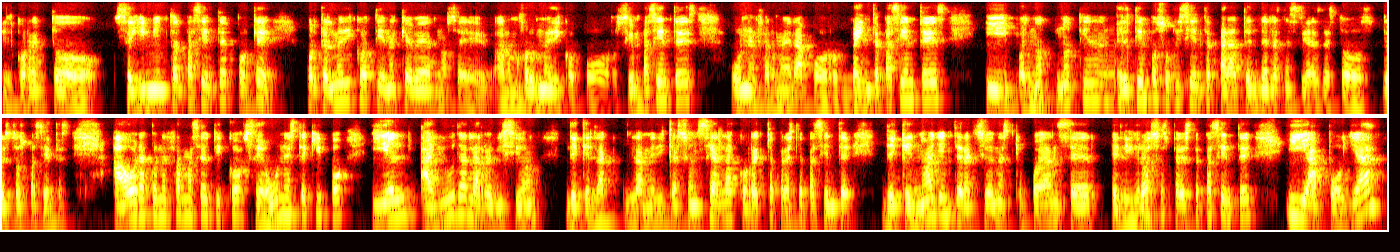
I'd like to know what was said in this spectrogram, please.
el, correcto seguimiento al paciente. ¿Por qué? Porque el médico tiene que ver, no sé, a lo mejor un médico por 100 pacientes, una enfermera por 20 pacientes, y pues no, no tienen el tiempo suficiente para atender las necesidades de estos, de estos pacientes. Ahora con el farmacéutico se une este equipo y él ayuda a la revisión de que la, la medicación sea la correcta para este paciente, de que no haya interacciones que puedan ser peligrosas para este paciente y apoyar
